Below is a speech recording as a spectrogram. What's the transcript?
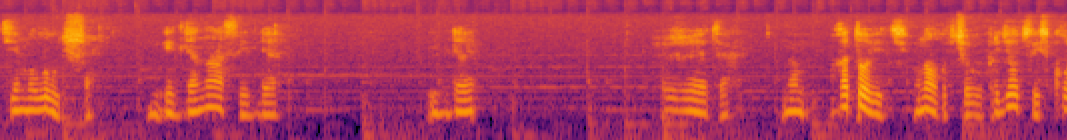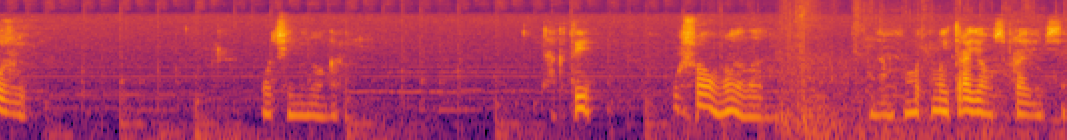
тем лучше. И для нас, и для, и для же это. Нам готовить много чего придется из кожи. Очень много. Так, ты ушел, ну и ладно. Нам, мы, мы троем справимся.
